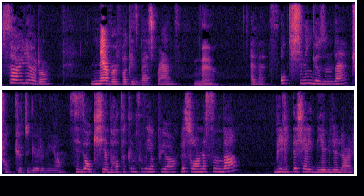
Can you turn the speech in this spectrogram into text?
Söylüyorum. Never fuck his best friend. Ne? Evet. O kişinin gözünde çok kötü görünüyor. Sizi o kişiye daha takıntılı yapıyor. Ve sonrasında birlikte şey diyebilirler.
